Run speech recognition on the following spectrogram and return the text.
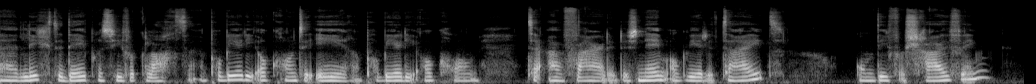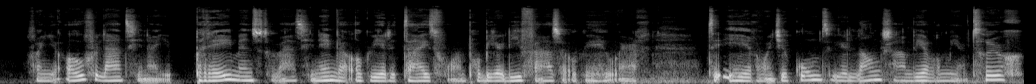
uh, lichte depressieve klachten. En probeer die ook gewoon te eren. Probeer die ook gewoon te aanvaarden. Dus neem ook weer de tijd om die verschuiving van je ovulatie naar je premenstruatie, neem daar ook weer de tijd voor en probeer die fase ook weer heel erg te eren. Want je komt weer langzaam weer wat meer terug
